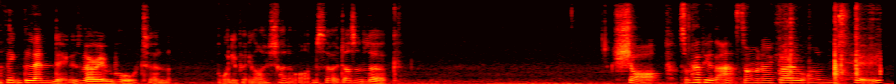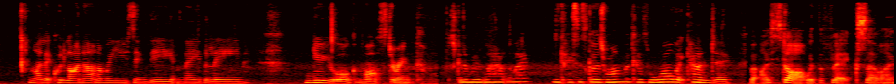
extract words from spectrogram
I think blending is very important when you're putting eyeshadow on so it doesn't look sharp. So I'm happy with that. So I'm going to go on to my liquid liner and I'm using the Maybelline New York Master Ink. Just going to move my hair out of the way in case this goes wrong because whoa it can do. But I start with the flick so I,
